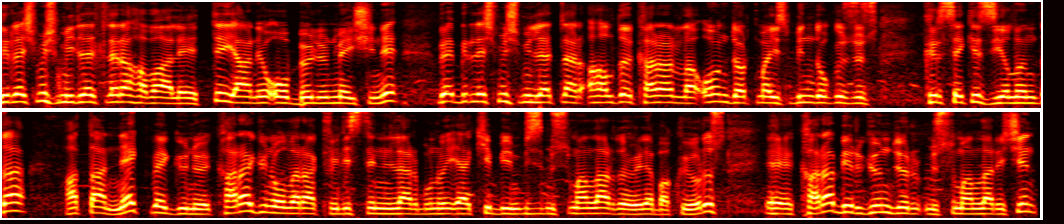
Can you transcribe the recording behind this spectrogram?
Birleşmiş Milletler'e havale etti. Yani o bölünme işini ve Birleşmiş Milletler aldığı kararla 14 Mayıs 1948 yılında hatta Nekbe günü, kara gün olarak Filistinliler bunu ya ki biz Müslümanlar da öyle bakıyoruz. E, kara bir gündür Müslümanlar için.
